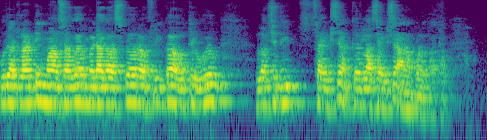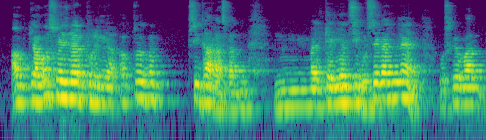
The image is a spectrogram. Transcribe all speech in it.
पूरे अटलांटिक महासागर मेडागास्कर अफ्रीका होते हुए लक्षद्वीप साइड से, केरला साइड से आना पड़ता था। अब क्या हुआ? स्वेज नहर खुल गया। अब तो एकदम सीधा रास्ता। मेडिटेरियन सी घुसेगा इंग्लैंड उसके बाद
